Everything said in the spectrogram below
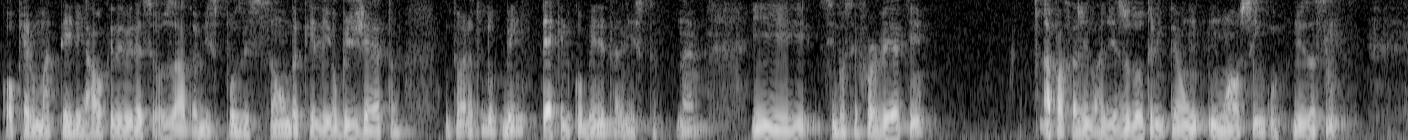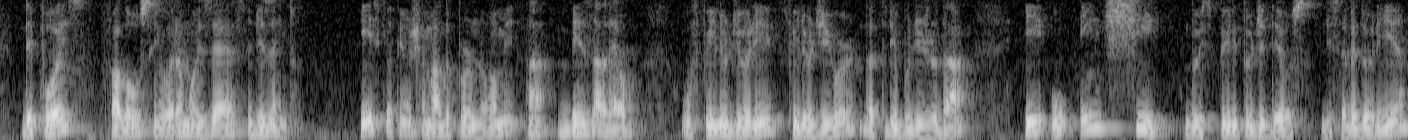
qual era o material que deveria ser usado, a disposição daquele objeto. Então era tudo bem técnico, bem detalhista, né? E se você for ver aqui, a passagem lá de Êxodo 31, 1 ao 5 diz assim: Depois falou o Senhor a Moisés, dizendo: Eis que eu tenho chamado por nome a Bezalel, o filho de Uri, filho de Ur, da tribo de Judá, e o enchi do Espírito de Deus, de sabedoria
